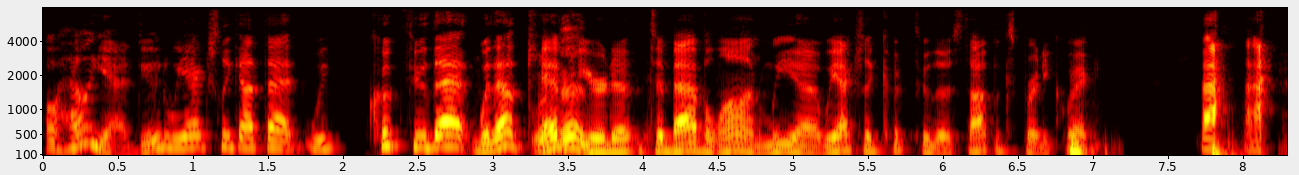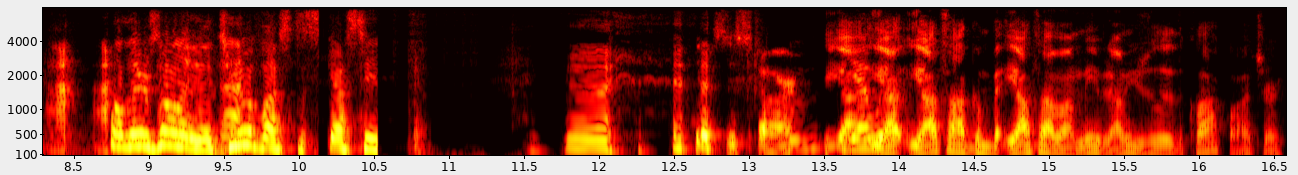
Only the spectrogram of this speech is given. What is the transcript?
oh hell yeah, dude, we actually got that. We cooked through that without Kev here to to Babylon. We uh we actually cooked through those topics pretty quick. well there's only the two of us discussing it's a to start Y'all, we- y'all, y'all talking about y'all talking about me, but I'm usually the clock watcher.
